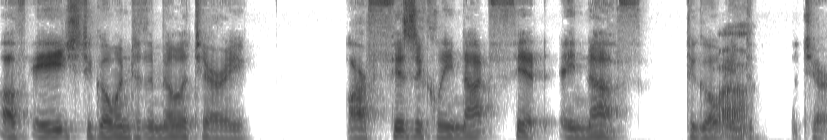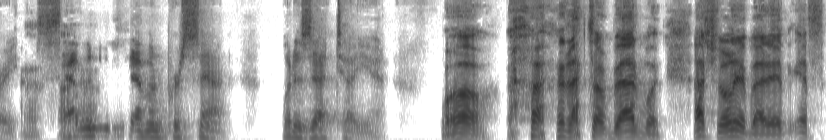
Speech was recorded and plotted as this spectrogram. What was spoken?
of age to go into the military are physically not fit enough to go wow. into the military. 77%. What does that tell you? Wow, that's a bad one. That's really bad. If if,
